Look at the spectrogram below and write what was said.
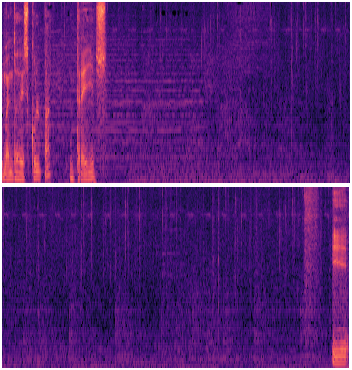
Momento de disculpa entre ellos. Y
